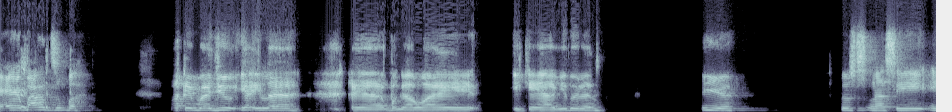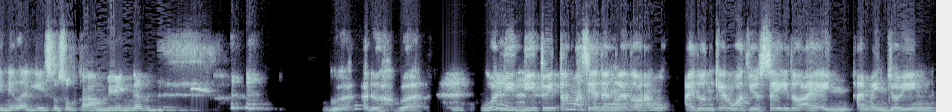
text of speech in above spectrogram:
Eh banget sumpah. Pakai baju ya ilah kayak pegawai IKEA gitu kan. Iya. Terus ngasih ini lagi susu kambing kan. gue aduh gue gue di di Twitter masih ada ngeliat orang I don't care what you say gitu I I'm enjoying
